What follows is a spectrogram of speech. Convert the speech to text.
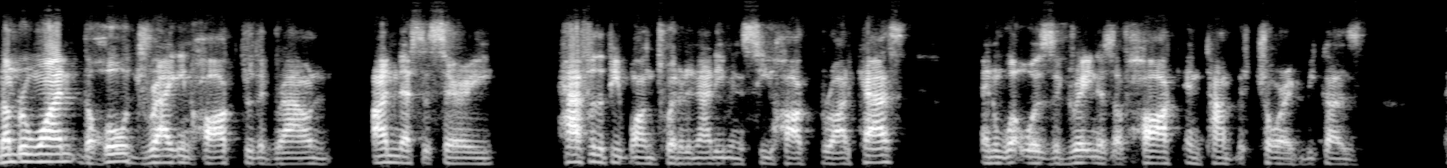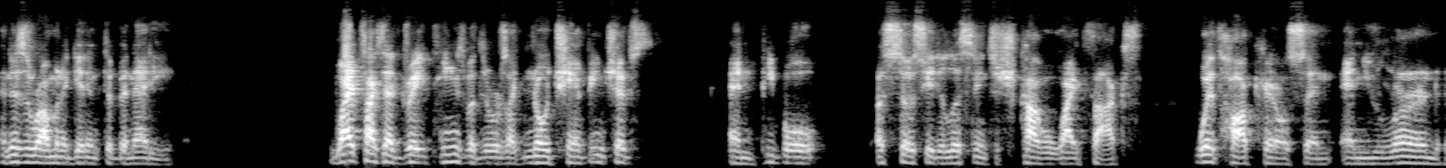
number one the whole dragging hawk through the ground unnecessary. Half of the people on twitter did not even see hawk broadcast and what was the greatness of hawk and tom Paciorek because and this is where i'm going to get into benetti. White sox had great teams but there was like no championships and people associated listening to chicago white sox with Hawk Harrelson, and you learned.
